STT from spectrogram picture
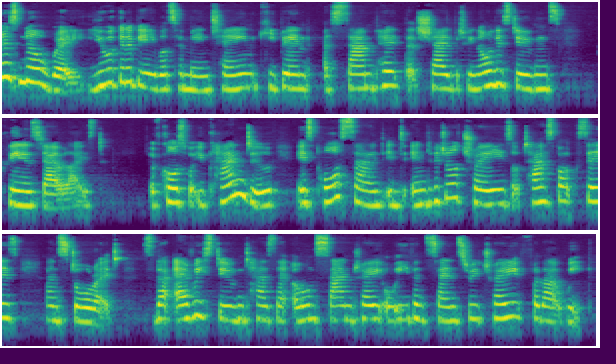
There's no way you are going to be able to maintain keeping a sandpit that's shared between all your students clean and sterilized. Of course, what you can do is pour sand into individual trays or task boxes and store it so that every student has their own sand tray or even sensory tray for that week.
